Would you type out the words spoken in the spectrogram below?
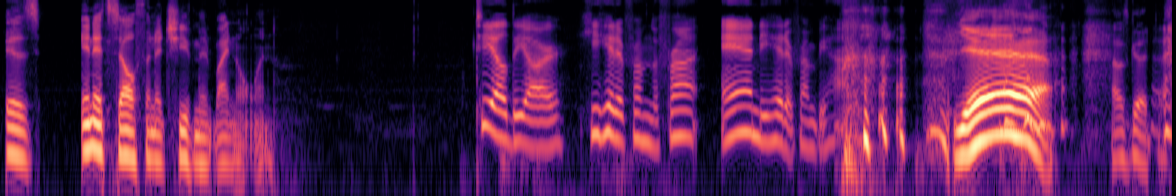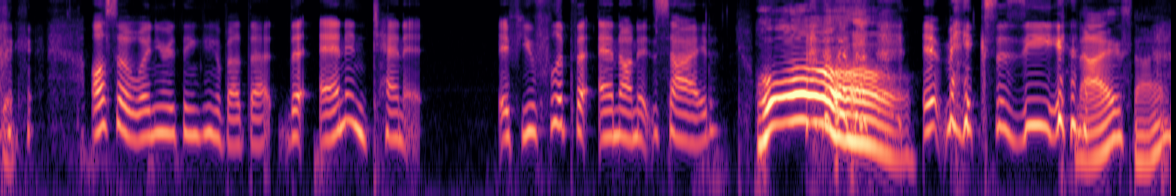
is in itself an achievement by Nolan. TLDR, he hit it from the front and he hit it from behind. Yeah. that was good. That was good. also, when you were thinking about that, the N in Tenet, if you flip the N on its side, Oh. it makes a Z. nice, nice.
